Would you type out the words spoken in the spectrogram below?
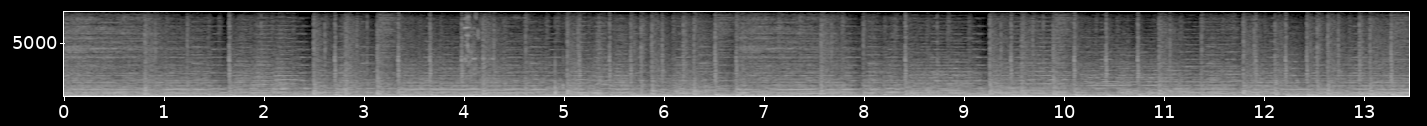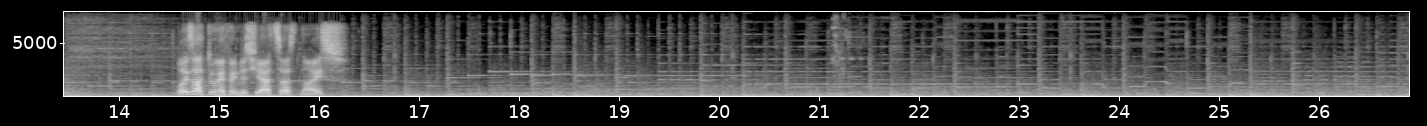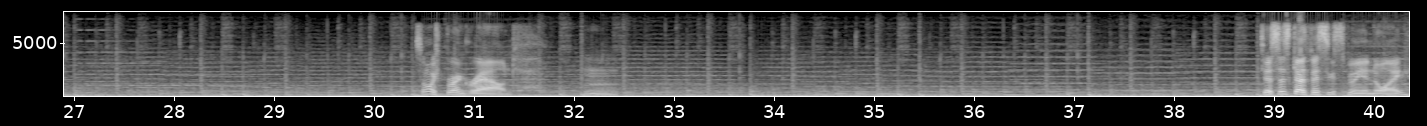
He's not doing anything just yet, so that's nice. So much burnt ground. Hmm. Yes, this guy's basically being annoying.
